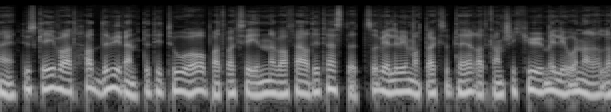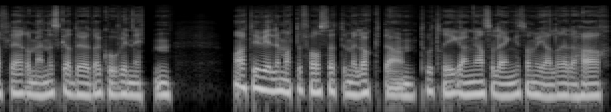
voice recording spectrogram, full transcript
Nei, du skriver at hadde vi ventet i to år på at vaksinene var ferdigtestet, så ville vi måtte akseptere at kanskje 20 millioner eller flere mennesker døde av covid-19, og at vi ville måtte fortsette med lockdown to–tre ganger så lenge som vi allerede har.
